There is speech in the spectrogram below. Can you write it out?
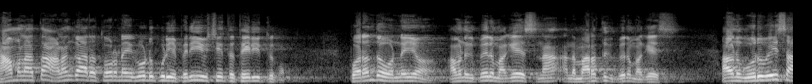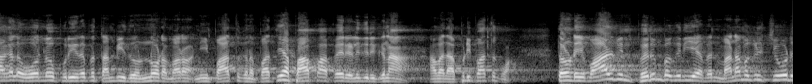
நாமளாக தான் அலங்கார தோரணைகளோடு கூடிய பெரிய விஷயத்தை தேடிட்டு இருக்கோம். பிறந்த உடனேயும் அவனுக்கு பேர் மகேஷ்னா அந்த மரத்துக்கு பேர் மகேஷ். அவனுக்கு ஒரு வயசு ஆகலை ஓரளவு புரியிறப்ப தம்பி இது உன்னோட மரம். நீ பார்த்துக்கணும் பார்த்தியா பாப்பா பேர் எழுதியிருக்குனா அவன் அதை அப்படி பார்த்துக்குவான் தன்னுடைய வாழ்வின் பெரும்பகுதியை அவன் மனமகிழ்ச்சியோடு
